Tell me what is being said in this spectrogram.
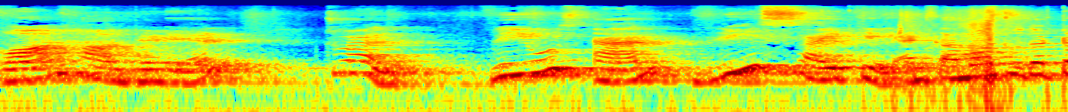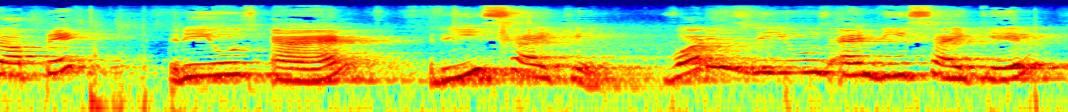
112. Reuse and recycle and come on to the topic reuse and recycle. What is reuse and recycle?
